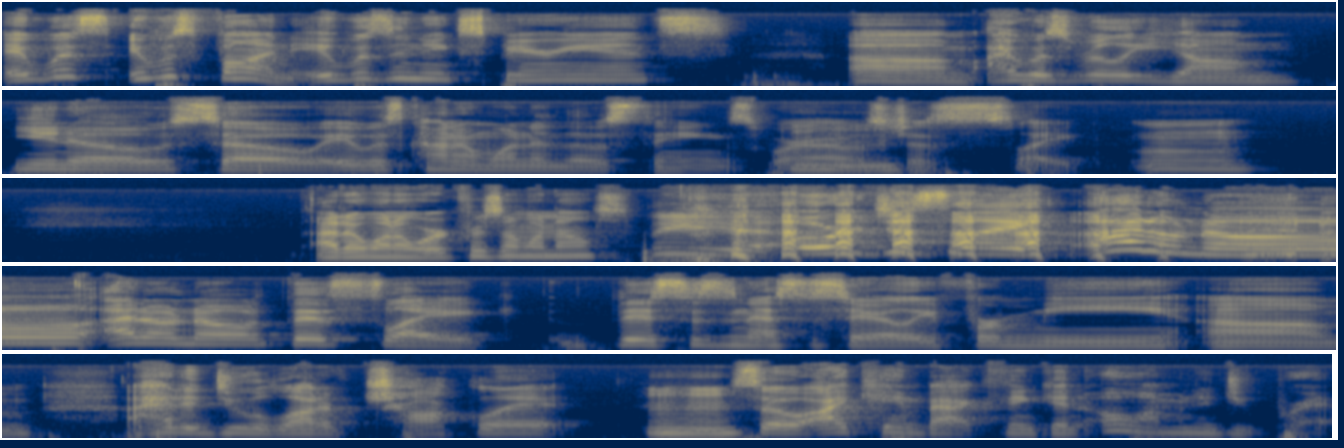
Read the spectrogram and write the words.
it was it was fun. It was an experience. Um I was really young, you know, so it was kind of one of those things where I was just like, mm, I don't want to work for someone else. yeah, or just like I don't know. I don't know if this like this is necessarily for me. Um I had to do a lot of chocolate Mm-hmm. so I came back thinking, oh, I'm gonna do bread,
